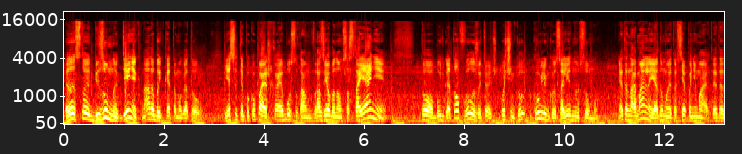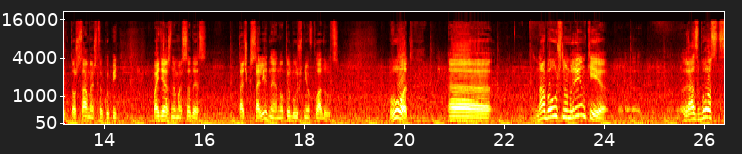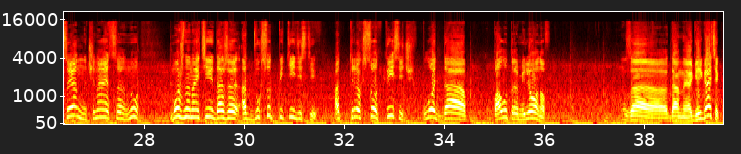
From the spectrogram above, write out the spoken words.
Это стоит безумных денег, надо быть к этому готовым. Если ты покупаешь хайбусу там в разъебанном состоянии, то будь готов выложить очень, очень кругленькую, солидную сумму. Это нормально, я думаю, это все понимают. Это то же самое, что купить подержанный Мерседес. Тачка солидная, но ты будешь в нее вкладываться. Вот. Э, на бэушном рынке э, разброс цен начинается, ну, можно найти даже от 250, от 300 тысяч, вплоть до полутора миллионов за данный агрегатик.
